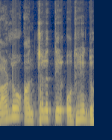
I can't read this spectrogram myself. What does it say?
Carlo আঞ্চলেত্তির অধীনে দু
